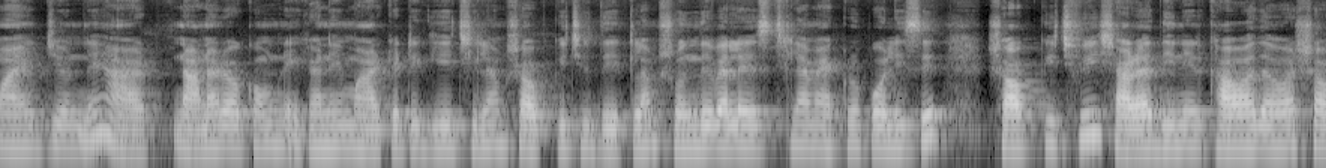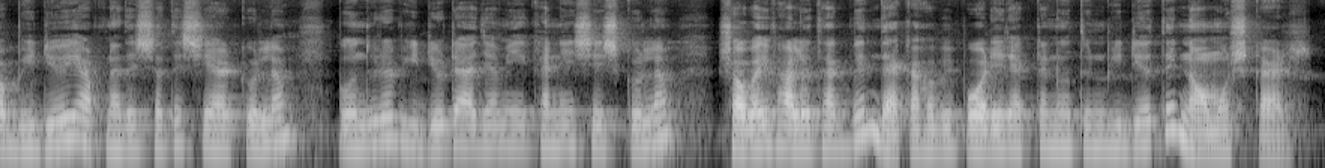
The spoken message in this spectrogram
মায়ের জন্যে আর নানা রকম এখানে মার্কেটে গিয়েছিলাম সব কিছু দেখলাম। সন্ধেবেলা এসেছিলাম অ্যাক্রোপলিসে সব কিছুই সারা দিনের খাওয়া দাওয়া সব ভিডিওই আপনাদের সাথে শেয়ার করলাম। বন্ধুরা, ভিডিওটা আজ আমি এখানেই শেষ করলাম। সবাই ভালো থাকবেন, দেখা হবে পরের একটা নতুন ভিডিওতে। নমস্কার।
